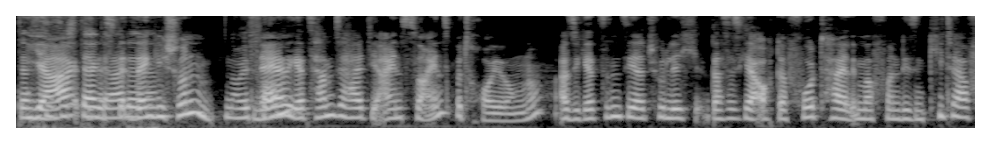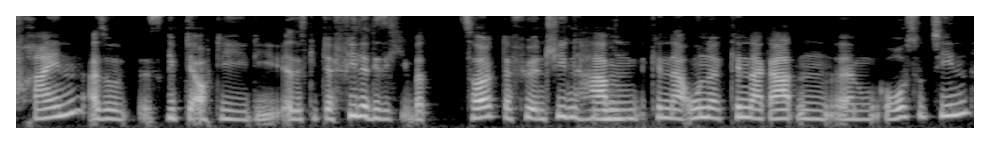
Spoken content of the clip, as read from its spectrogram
dass ja, sich da das denke ich schon. Neu naja, jetzt haben sie halt die 1 zu 1 Betreuung. Ne? Also jetzt sind sie natürlich, das ist ja auch der Vorteil immer von diesen Kita-Freien. Also es gibt ja auch die, die, also es gibt ja viele, die sich überzeugt dafür entschieden haben, mhm. Kinder ohne Kindergarten ähm, großzuziehen.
